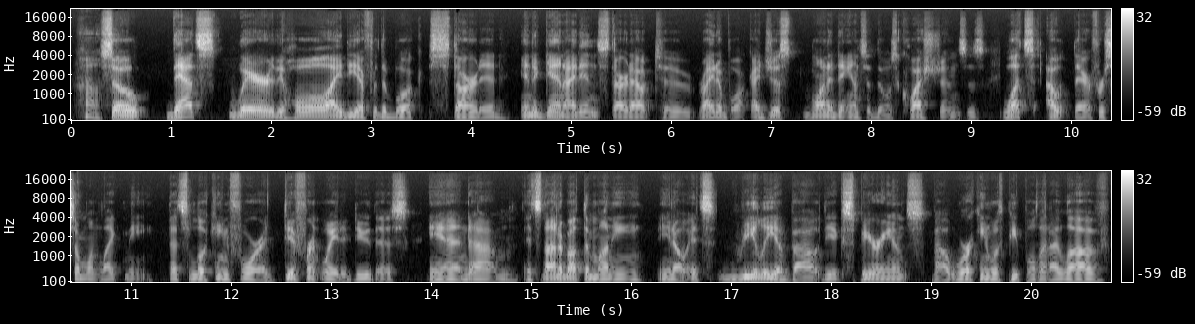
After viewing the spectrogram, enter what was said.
Huh. So that's where the whole idea for the book started. And again, I didn't start out to write a book. I just wanted to answer those questions is what's out there for someone like me that's looking for a different way to do this. And um, it's not about the money, you know, it's really about the experience, about working with people that I love,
